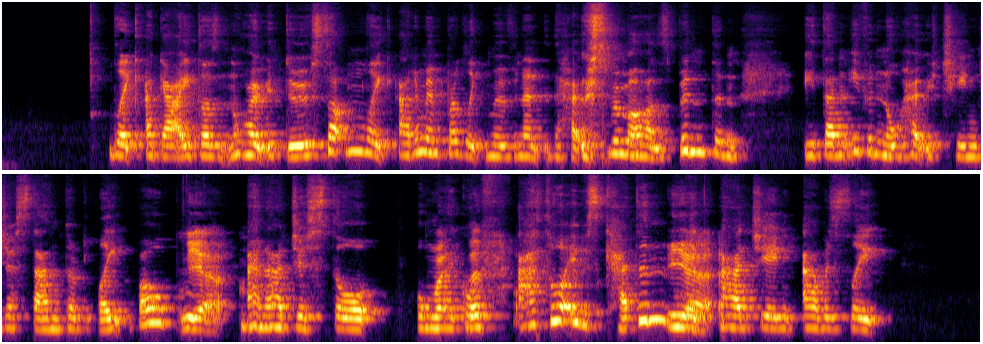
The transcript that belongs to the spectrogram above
like a guy doesn't know how to do something. Like I remember like moving into the house with my husband and he didn't even know how to change a standard light bulb. yeah. And I just thought, oh my What god, the I thought he was kidding. Yeah. Like, I, gen- I was like,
